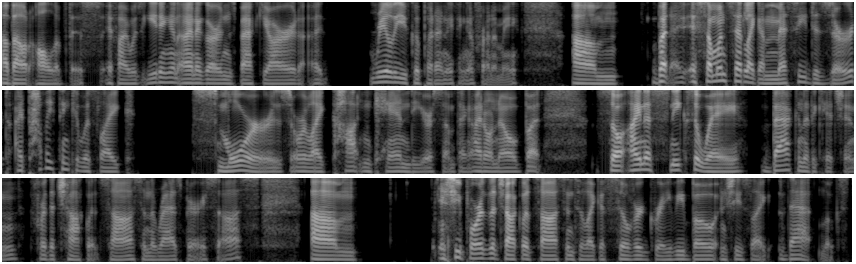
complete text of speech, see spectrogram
about all of this if I was eating in Ina Garten's backyard. I, really, you could put anything in front of me. Um, but if someone said like a messy dessert, I'd probably think it was like s'mores or like cotton candy or something. I don't know. But so Ina sneaks away back into the kitchen for the chocolate sauce and the raspberry sauce. Um, and she pours the chocolate sauce into like a silver gravy boat, and she's like, "That looks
